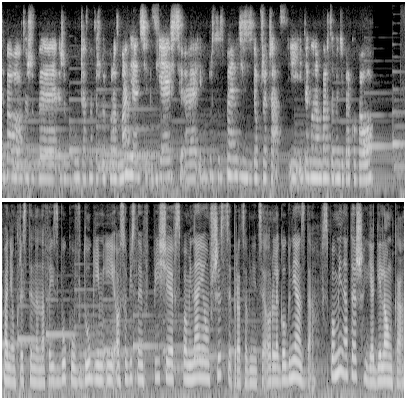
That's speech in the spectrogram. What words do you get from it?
Dbała o to, żeby, żeby był czas na to, żeby porozmawiać, zjeść i po prostu spędzić dobrze czas. I, I tego nam bardzo będzie brakowało. Panią Krystynę na Facebooku w długim i osobistym wpisie wspominają wszyscy pracownicy Orlego Gniazda. Wspomina też Jagielonka.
